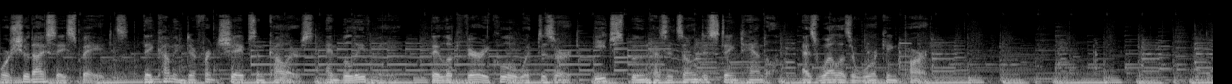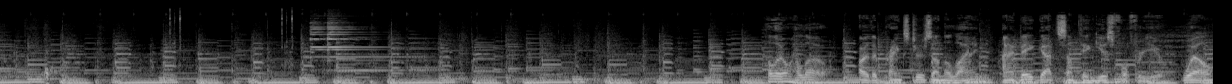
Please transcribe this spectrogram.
or should I say spades. They come in different shapes and colors. And believe me, they look very cool with dessert. Each spoon has its own distinct handle, as well as a working part. Hello hello. Are the pranksters on the line? I they got something useful for you. Well,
